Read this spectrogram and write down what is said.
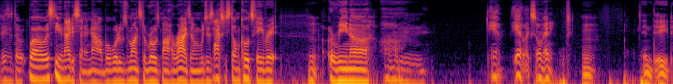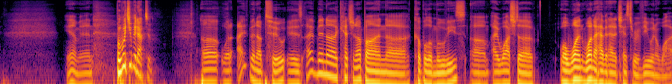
visit the well, it's the United Center now, but what was once the Rosemont Horizon, which is actually Stone Cold's favorite arena. Um damn, yeah, like so many. Indeed. Yeah, man. But what you been up to? Uh, what I've been up to is I've been uh, catching up on uh, a couple of movies. Um, I watched uh, well one one I haven't had a chance to review in a while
